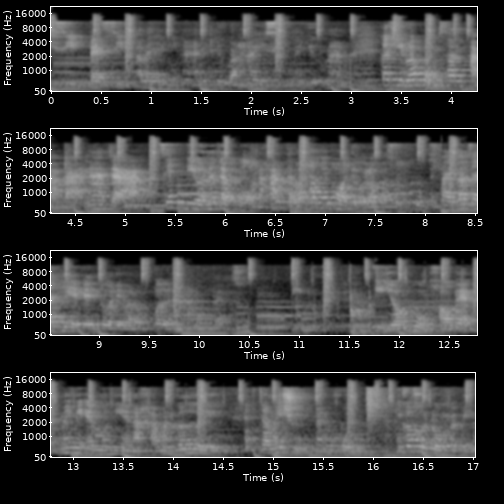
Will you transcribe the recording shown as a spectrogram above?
40 80 อะไรอย่างนี้นะ อันนี้ถือว่าให้สีมาเยอะมาก ก็คิดว่าผมสั้นประบ่าน่าจะเซตเดียวน่าจะพอนะคะ แต่ว่าถ้าไม่พอเดี๋ยวเราผสมเพิ่มไปก็จะเทเป็นตัว developer นะคะลงไป สีย้อมผมเขาแบบไม่มีแอมโมเนียนะคะ มันก็เลยจะไม่ฉุนนะทุกคน นี่ก็คือดมแบบนี้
